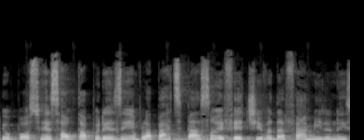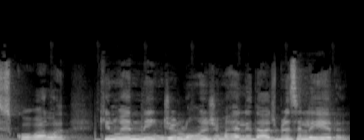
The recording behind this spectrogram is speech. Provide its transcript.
Eu posso ressaltar, por exemplo, a participação efetiva da família na escola, que não é nem de longe uma realidade brasileira.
